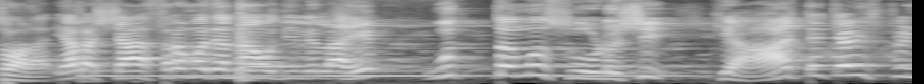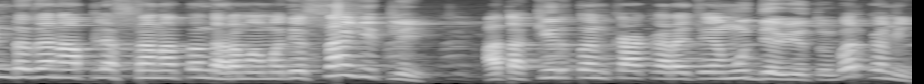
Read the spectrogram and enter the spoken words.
सोळा. याला शास्त्रामध्ये नाव दिलेलं आहे उत्तम सोडशी. हे अठ्ठेचाळीस पिंडदान आपल्या सनातन धर्मामध्ये सांगितले. आता कीर्तन का करायचं या मुद्द्यावर येतोय बरं का मी.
